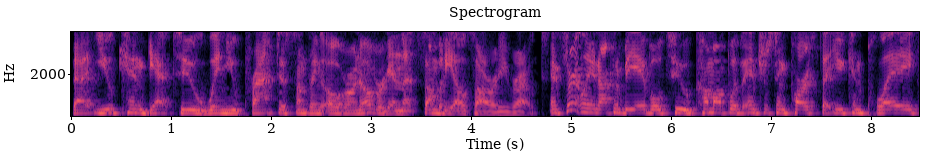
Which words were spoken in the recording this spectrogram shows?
that you can get to when you practice something over and over again that somebody else already wrote. And certainly you're not going to be able to come up with interesting parts that you can play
